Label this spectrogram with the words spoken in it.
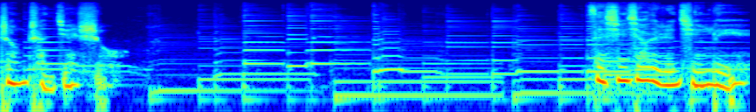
终成眷属，在喧嚣的人群里，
